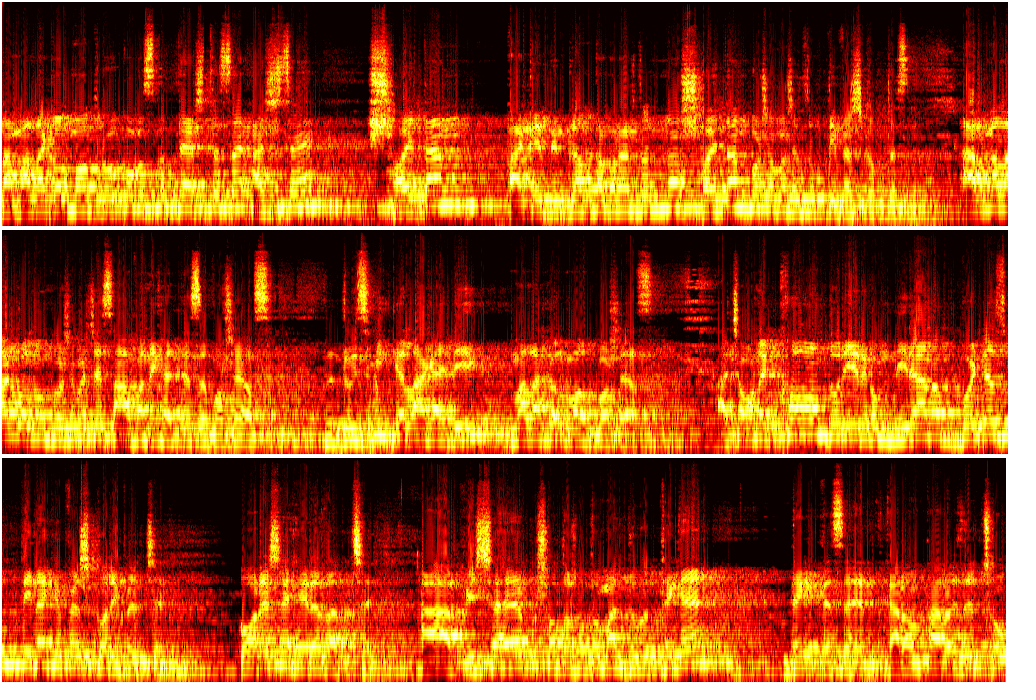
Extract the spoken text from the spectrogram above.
না, মালাকুল মত রোগ কবজ করতে আসতেছে, আসছে। শয়তান তাকে বিভ্রান্ত করার জন্য শয়তান বসে বসে যুক্তি পেশ করতেছে। আর মালাকুল মত বসে বসে চা পানি খাইতেছে, বসে আছে। দুই জনকে লাগাই দিই মালাকুল মত বসে আছে। আচ্ছা অনেকক্ষণ ধরে এরকম নিরানব্বইটা যুক্তি নাকি পেশ করে ফেলছে। পরে সে হেরে যাচ্ছে। আর পীর সাহেব শত শত মাইল দূর থেকে দেখতেছেন, কারণ তার ওই যে চোখ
